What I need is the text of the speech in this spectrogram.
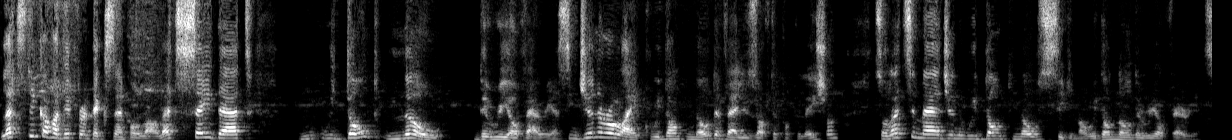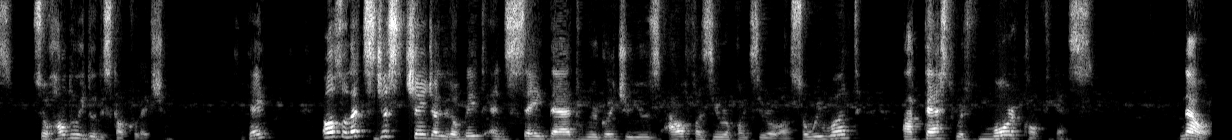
Let's think of a different example now. Let's say that we don't know the real variance. In general, like we don't know the values of the population, so let's imagine we don't know sigma, we don't know the real variance. So how do we do this calculation? Okay. Also, let's just change a little bit and say that we're going to use alpha 0.01. So we want a test with more confidence. Now,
